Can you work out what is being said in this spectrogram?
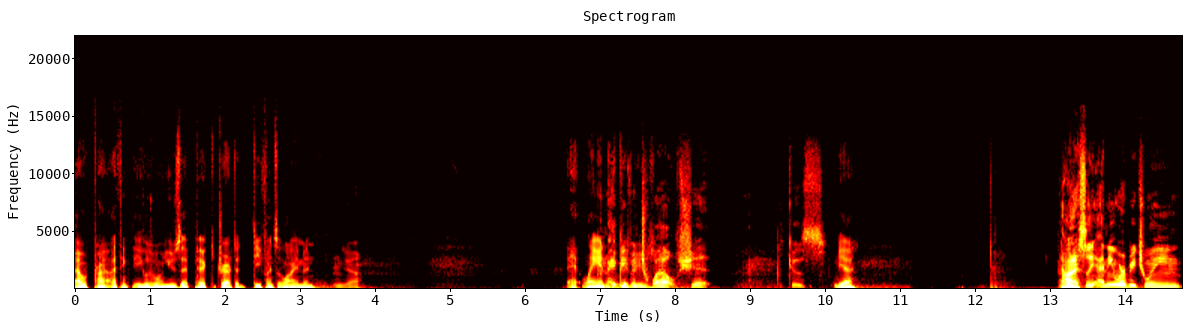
I would probably. I think the Eagles won't use that pick to draft a defensive lineman. Yeah. Atlanta. Maybe could even use it. twelve. Shit. Because Yeah. I would- honestly, anywhere between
